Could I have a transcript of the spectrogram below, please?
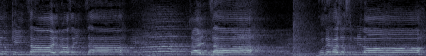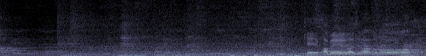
사이좋게 인사 일어나서 인사. 자 인사. 고생하셨습니다. 오케이 바벨 마지막으로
